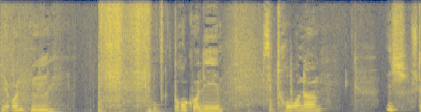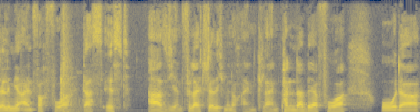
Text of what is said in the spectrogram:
hier unten Brokkoli, Zitrone. Ich stelle mir einfach vor, das ist Asien. Vielleicht stelle ich mir noch einen kleinen Panda-Bär vor oder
